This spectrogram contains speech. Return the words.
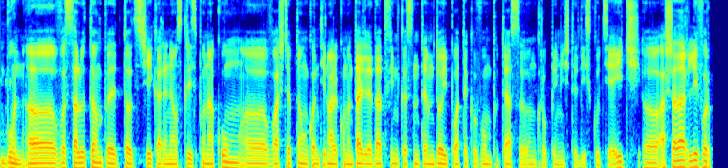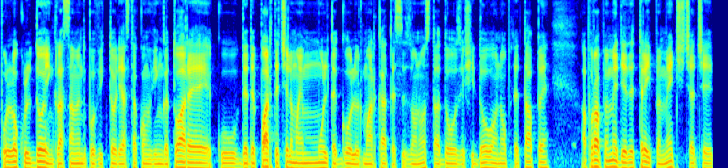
bun. Uh, vă salutăm pe toți cei care ne-au scris până acum. Uh, vă așteptăm în continuare comentariile, dat fiind că suntem doi, poate că vom putea să încropim niște discuții aici. Uh, așadar, Liverpool locul 2 în clasament după victoria asta convingătoare, cu de departe cele mai multe goluri marcate sezonul ăsta, 22 în 8 etape, aproape medie de 3 pe meci, ceea ce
